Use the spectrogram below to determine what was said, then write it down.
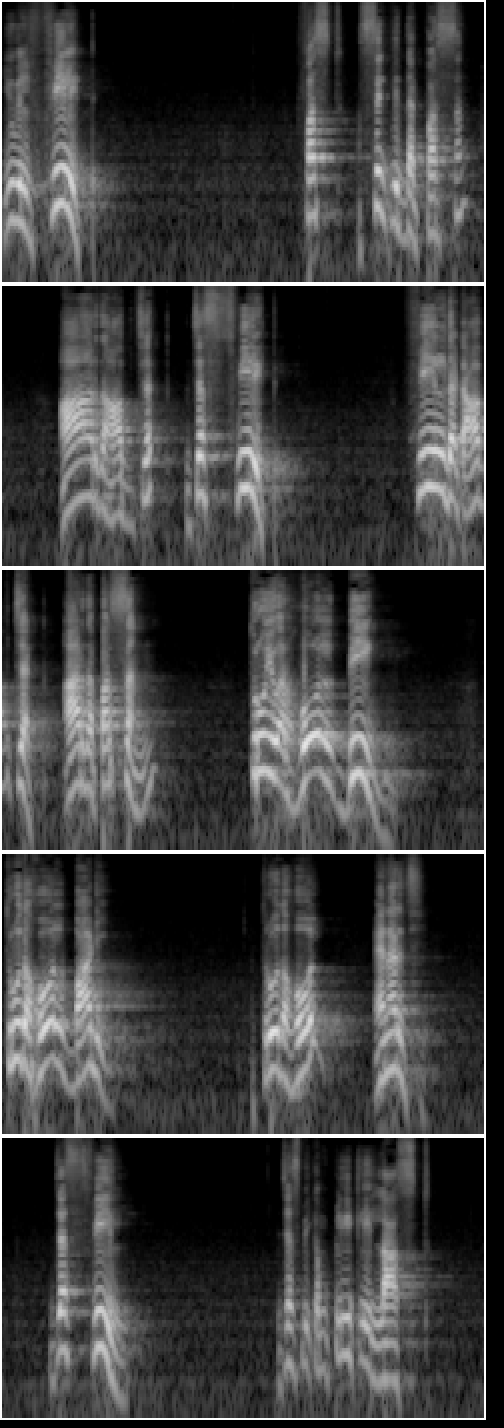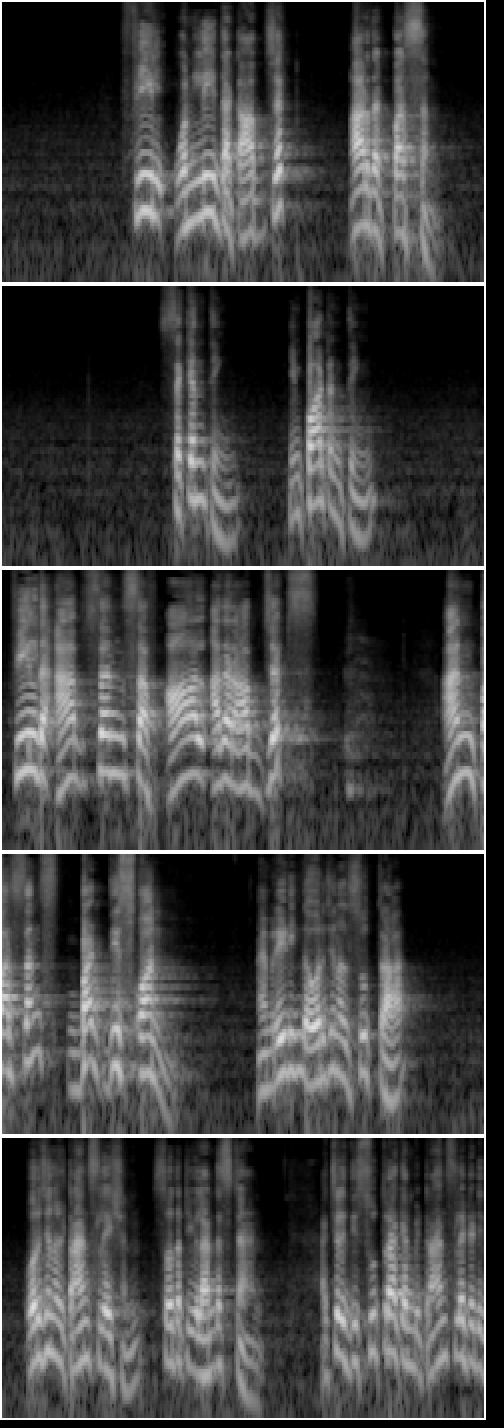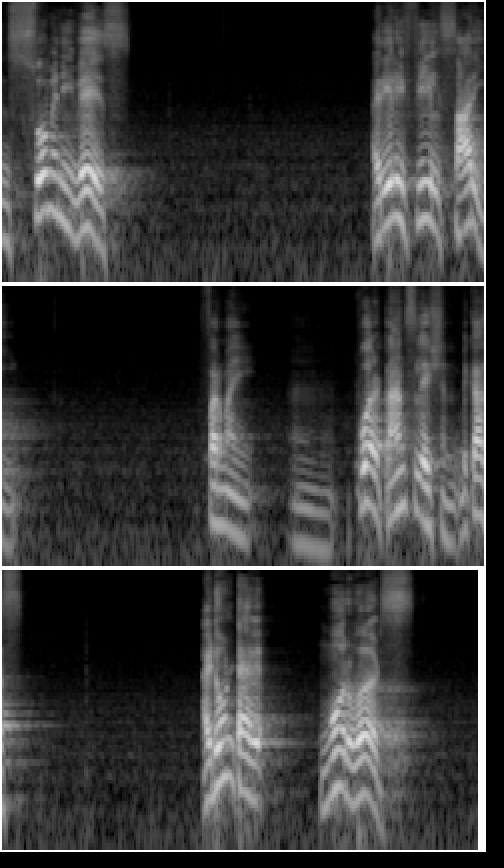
You will feel it. First, sit with that person or the object, just feel it. Feel that object or the person through your whole being, through the whole body, through the whole energy. Just feel. Just be completely lost. Feel only that object or that person. Second thing, important thing, feel the absence of all other objects and persons but this one. I am reading the original sutra, original translation, so that you will understand. Actually, this sutra can be translated in so many ways. I really feel sorry for my uh, poor translation because I don't have more words.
